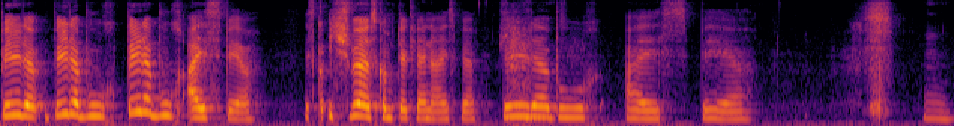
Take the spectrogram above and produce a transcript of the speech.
Bilder, Bilderbuch, Bilderbuch Eisbär. Es, ich schwöre, es kommt der kleine Eisbär. Bilderbuch Eisbär. Hm.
